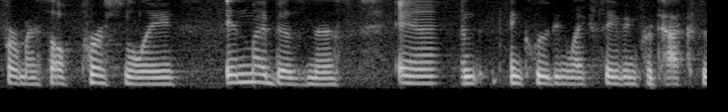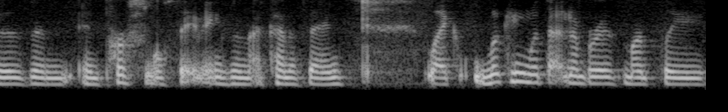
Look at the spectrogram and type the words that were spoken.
for myself personally in my business and including like saving for taxes and, and personal savings and that kind of thing. Like looking what that number is monthly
